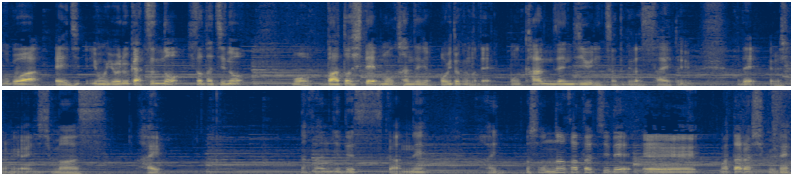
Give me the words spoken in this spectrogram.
ここは、えもう夜活の人たちの、もう場としてもう完全に置いとくので、もう完全自由に使ってくださいというので、よろしくお願いします。はい。な感じですかね。はい。そんな形で、えー、新しくね、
